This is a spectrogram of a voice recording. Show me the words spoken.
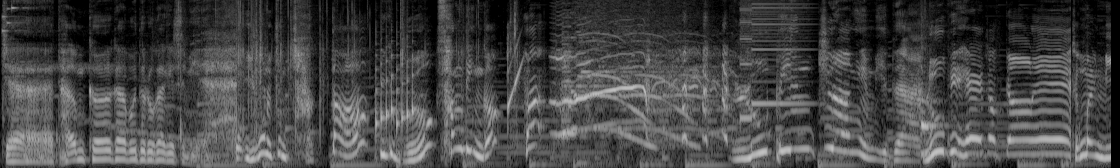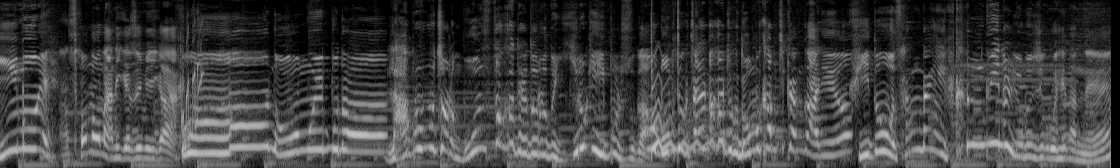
자, 다음 거 가보도록 하겠습니다. 어, 이거는 좀 작다? 이게 뭐야? 상디인가? 하? 루빈 짱입니다. 루피 해적단의 정말 미모의 선원 아니겠습니까? 와 너무 이쁘다. 라부부처럼 mon스터가 되더라도 이렇게 이쁠 수가. 어, 몸통 짧아가지고 너무 깜찍한 거 아니에요? 귀도 상당히 큰 귀를 이런 식으로 해놨네. 어,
